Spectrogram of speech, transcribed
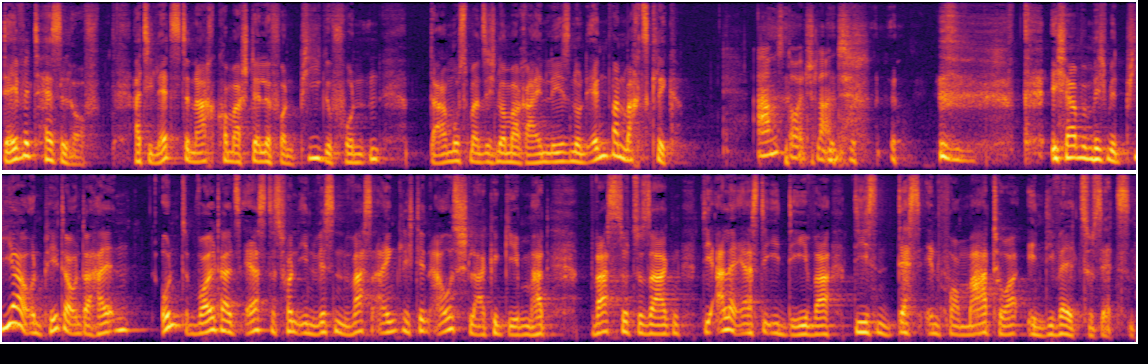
David Hasselhoff hat die letzte Nachkommastelle von Pi gefunden. Da muss man sich noch mal reinlesen und irgendwann macht's Klick. Armes Deutschland. ich habe mich mit Pia und Peter unterhalten und wollte als erstes von ihnen wissen, was eigentlich den Ausschlag gegeben hat, was sozusagen die allererste Idee war, diesen Desinformator in die Welt zu setzen.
